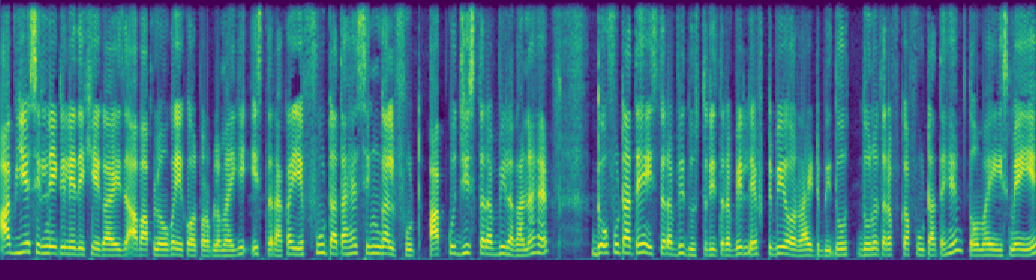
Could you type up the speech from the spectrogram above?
अब ये सिलने के लिए देखिए गाइज़ अब आप लोगों को एक और प्रॉब्लम आएगी। इस तरह का ये फूट आता है सिंगल फूट आपको जिस तरफ़ भी लगाना है, दो फूट आते हैं, इस तरफ़ भी, दूसरी तरफ़ भी लेफ़्ट भी और राइट भी, दो, दोनों तरफ़ का फूट आते हैं। तो मैं इसमें ये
